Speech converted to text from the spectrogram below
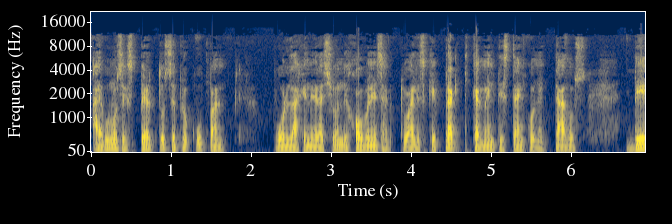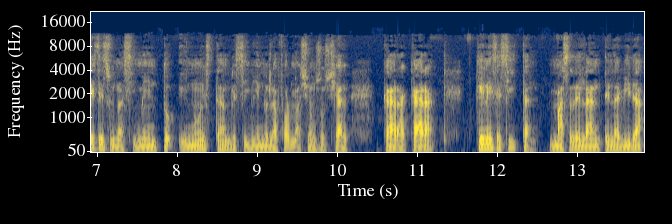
Algunos expertos se preocupan por la generación de jóvenes actuales que prácticamente están conectados desde su nacimiento y no están recibiendo la formación social cara a cara que necesitan más adelante en la vida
